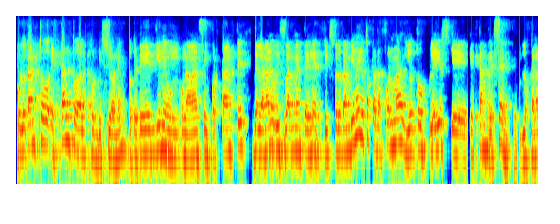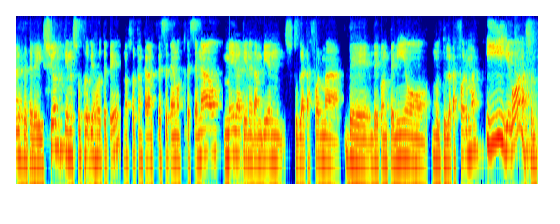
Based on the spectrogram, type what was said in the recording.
por lo tanto, están todas las condiciones. OTT tiene un, avance importante de la mano principalmente de Netflix, pero también hay otras plataformas y otros players que, que están presentes. Los canales de televisión tienen sus propias OTT. Nosotros en Canal 13 tenemos 13 Now, Mega tiene también su plataforma de, de, contenido multiplataforma y llegó Amazon,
